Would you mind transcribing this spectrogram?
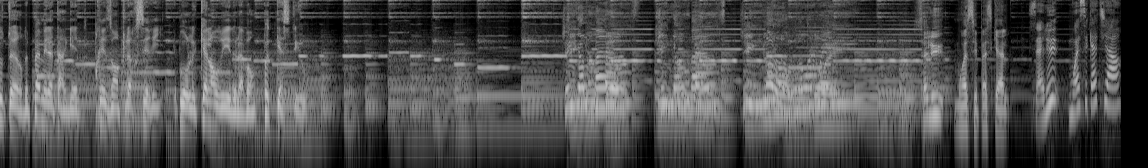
auteurs de Pamela Target présentent leur série pour le calendrier de l'Avent Podcastéo. Jingle bells, jingle bells, jingle all the way. Salut, moi c'est Pascal. Salut, moi c'est Katia.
